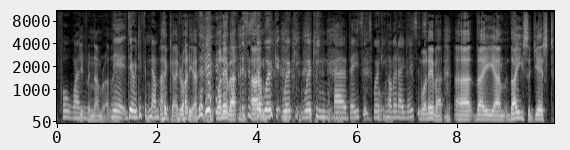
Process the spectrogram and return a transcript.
four one. Different number, are they? Yeah, they're a different number. Okay, rightio. Whatever. this is the Um, work, working working uh, visas, working holiday visas. whatever. Uh, they um, they suggest.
